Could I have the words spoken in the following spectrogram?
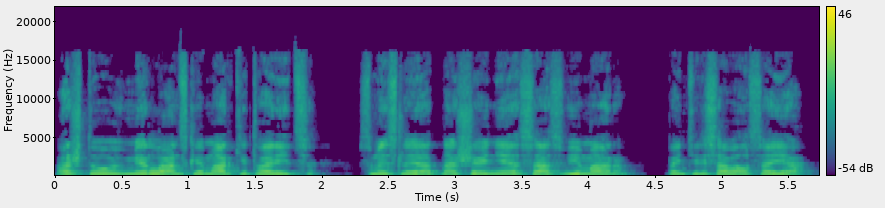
«А что в Мирландской марке творится? В смысле отношения со Свимаром?» — поинтересовался я.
